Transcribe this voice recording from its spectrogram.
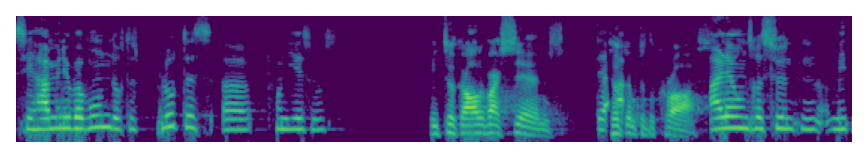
Sie haben ihn überwunden durch das Blut des, äh, von Jesus, he took all of our sins, der took them to the cross. alle unsere Sünden mit,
